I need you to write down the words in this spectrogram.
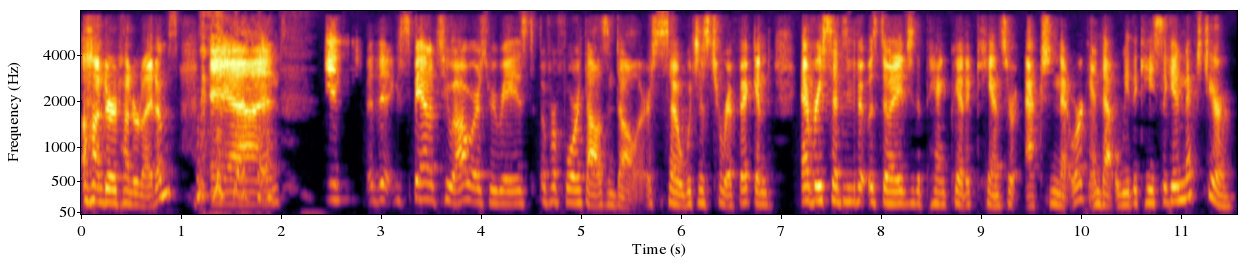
100, 100 items. And in the span of two hours, we raised over $4,000. So, which is terrific. And every cent of it was donated to the Pancreatic Cancer Action Network. And that will be the case again next year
